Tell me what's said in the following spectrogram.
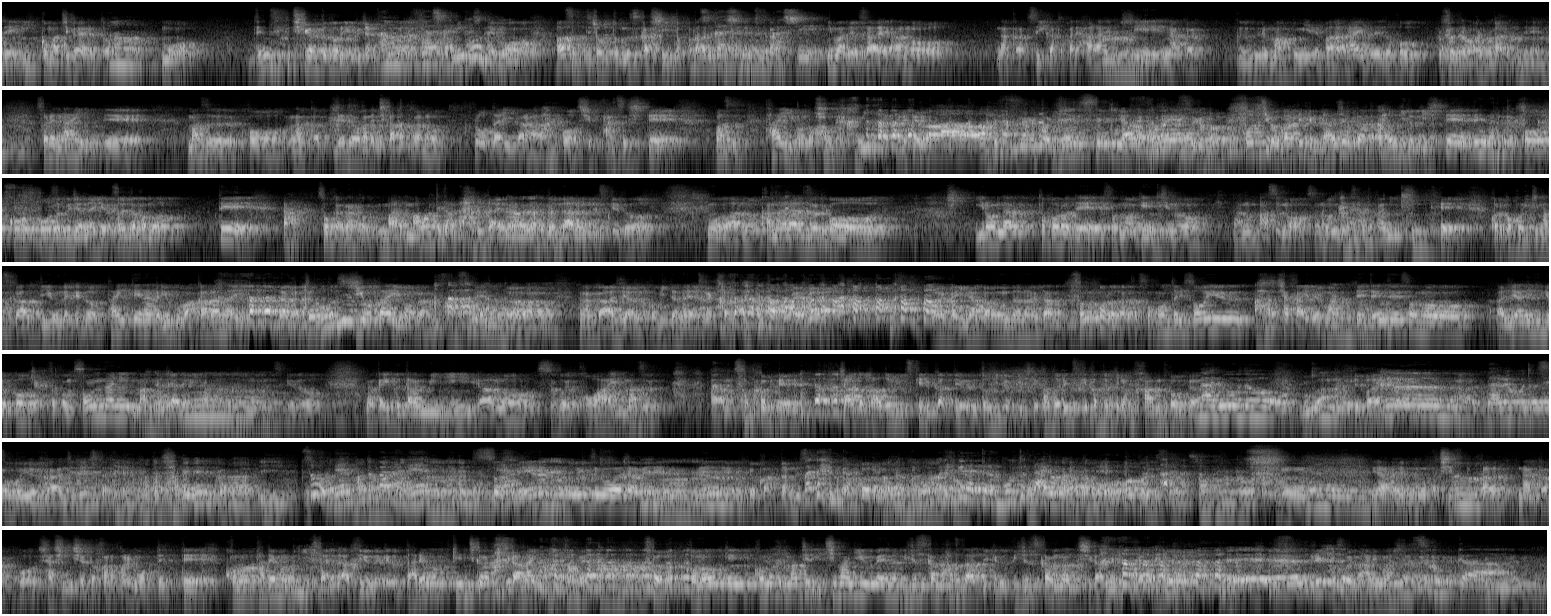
で1個間違えるとうもう全然違うところ行くじゃないうんですか確かに今日本でもバスってちょっと難しいところあるじゃないですか。難しい難しい。今でさえあのなんか Suica とかで払えるし、なんか Google マップ見ればライブでどこそうだわかります。るんで、うんうんうん。それないんでまずこうなんか全然わかんない地下とかのロータリーからこう出発してまず太陽の方角見て。うわーすごい原始的なこれすごい。こっち向かってくる大丈夫かとかドキドキしてでなんかこうこう高速じゃないけどそういうとこ乗ってあそうかなんか、ま、回ってたんだみたいなことになるんですけどもうあの必ずこういろんなところでその現地のあのバスのその運転手さんとかに聞いて「これここ行きますか?」って言うんだけど大抵なんかよくわからないなんかちょっと塩対応なんですよねうなんなんかアジアの小汚いやつが来たみたいななんか田舎者だな。みたいなその頃だからそ本当にそういう社会でもあって全然そのアジア人旅行客とかもそんなに、まあ、メジャーではいなかったと思うんですけどなんか行くたんびにあのすごい怖い。まずあのそこで ちゃんとたどり着けるかっていうのでドキドキしてたどり着けた時の感動がなるほど。うわーって倍になるみたいな。うんなるほどね。そういう感じでしたね。まだ喋れるからいいですよそうねまだまだ。ねうん。そうですね。英語ドイツ語が喋れるんうん。でよかったんです。まだよかった。よねまだ。日本語だけだったらもっと大変僕とかだったらだよね大事ですよそんなの。うんいやでも地図とかなんかこう写真集とかのこれ持ってってこの建物に行きたいんだって言うんだけど誰も建築なんて知らないんですよそう このけんこの町で一番有名な美術館のはずだって言うけど美術館なんて知らねえみたいなえ結構そういうのありましたね。そうか、うん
